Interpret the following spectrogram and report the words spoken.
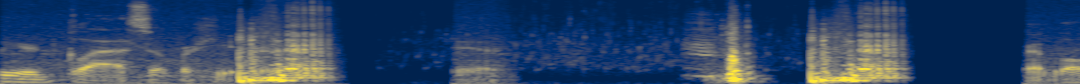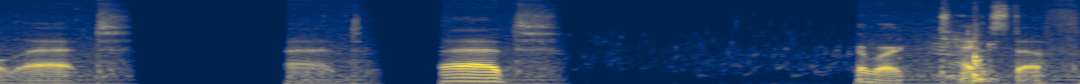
weird glass over here. Yeah. Grab all that, that, that. Grab our tech stuff.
